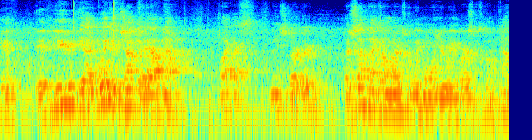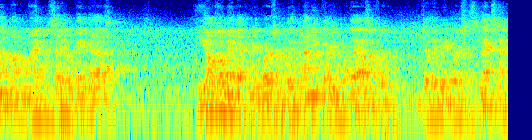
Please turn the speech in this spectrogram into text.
If, if you, yeah, we can chunk it out now, like I s- mentioned earlier, there's some things on there that's gonna be more your reimbursement's gonna come. I'm gonna have to say, okay, guys, you don't tell me I got the reimbursement, but I need thirty more thousand for, until they reimburse us the next time.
